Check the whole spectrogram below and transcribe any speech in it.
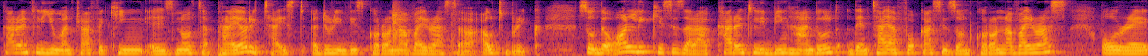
Currently, human trafficking is not prioritized uh, during this coronavirus uh, outbreak. So, the only cases that are currently being handled, the entire focus is on coronavirus or uh,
